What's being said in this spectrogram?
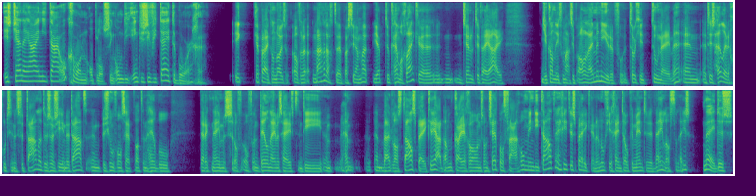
Is Gen AI niet daar ook gewoon een oplossing om die inclusiviteit te borgen? Ik heb er eigenlijk nog nooit over nagedacht, eh, Bastiaan. Maar je hebt natuurlijk helemaal gelijk. Uh, generative AI. Je kan informatie op allerlei manieren tot je toenemen. En het is heel erg goed in het vertalen. Dus als je inderdaad een pensioenfonds hebt wat een heleboel werknemers of, of een deelnemers heeft die een, een buitenlandse taal spreken, ja, dan kan je gewoon zo'n chatbot vragen om in die taal tegen je te spreken. En dan hoef je geen documenten in het Nederlands te lezen. Nee, dus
